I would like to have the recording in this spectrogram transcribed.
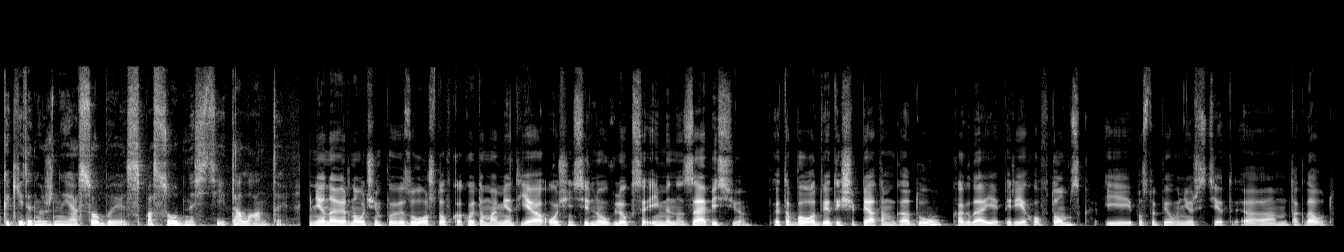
Какие-то нужны особые способности и таланты? Мне, наверное, очень повезло, что в какой-то момент я очень сильно увлекся именно записью, это было в 2005 году, когда я переехал в Томск и поступил в университет. Эм, тогда вот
